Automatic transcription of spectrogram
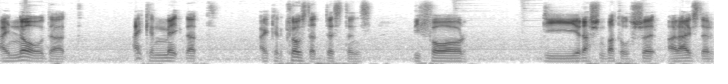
I know that I can make that I can close that distance before the Russian battleship arrives there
